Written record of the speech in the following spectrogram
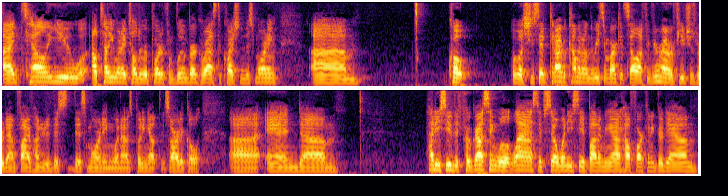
I tell you, I'll tell you what I told a reporter from Bloomberg who asked the question this morning. Um, quote well, she said, "Could I have a comment on the recent market sell-off? If you remember, futures were down 500 this this morning when I was putting out this article. Uh, and um, how do you see this progressing? Will it last? If so, when do you see it bottoming out? How far can it go down?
